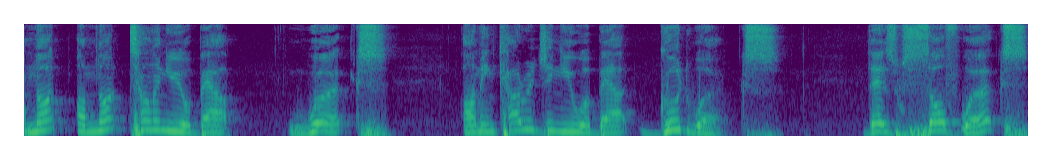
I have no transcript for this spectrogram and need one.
I'm not, I'm not telling you about works. I'm encouraging you about good works. There's self works,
